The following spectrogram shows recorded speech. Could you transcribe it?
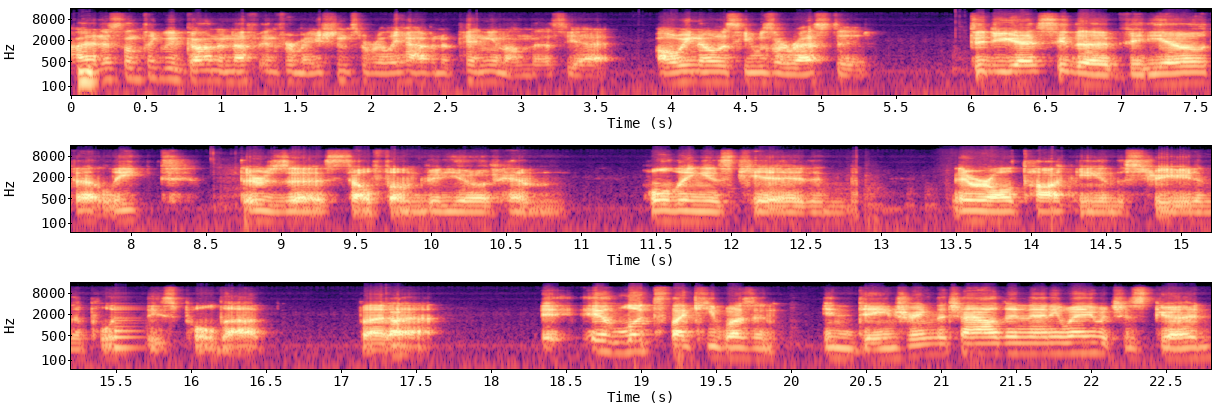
I just don't think we've gotten enough information to really have an opinion on this yet. All we know is he was arrested. Did you guys see the video that leaked? There's a cell phone video of him holding his kid, and they were all talking in the street, and the police pulled up. But uh, it, it looked like he wasn't endangering the child in any way, which is good.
